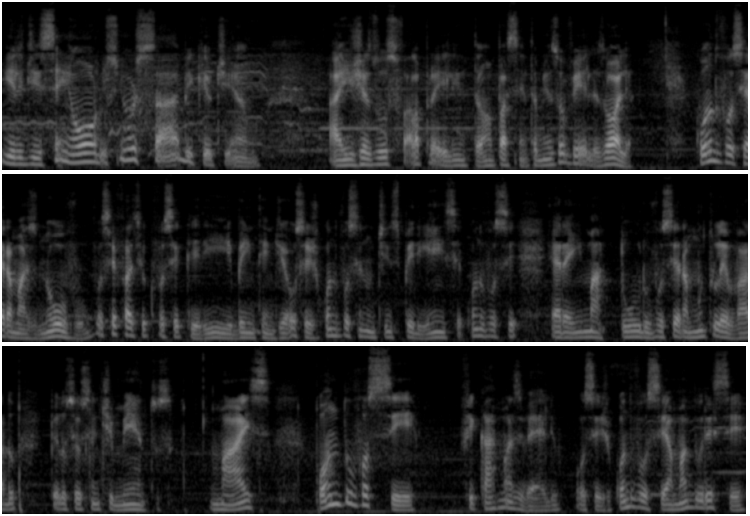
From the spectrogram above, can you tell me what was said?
e ele diz: Senhor, o Senhor sabe que eu te amo. Aí Jesus fala para ele: Então apacenta minhas ovelhas. Olha, quando você era mais novo, você fazia o que você queria, bem entendia. Ou seja, quando você não tinha experiência, quando você era imaturo, você era muito levado pelos seus sentimentos. Mas quando você ficar mais velho, ou seja, quando você amadurecer,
